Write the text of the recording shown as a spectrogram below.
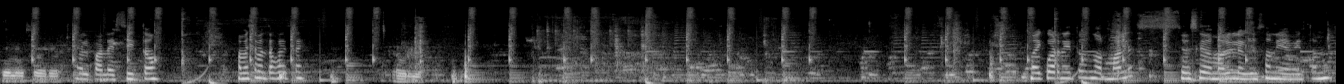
¿Cuál vas a agarrar? el panecito. A mí se me antojó este. Ábrelo. ¿No hay cuernitos normales? Es que a Mari le gustan y a mí también.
